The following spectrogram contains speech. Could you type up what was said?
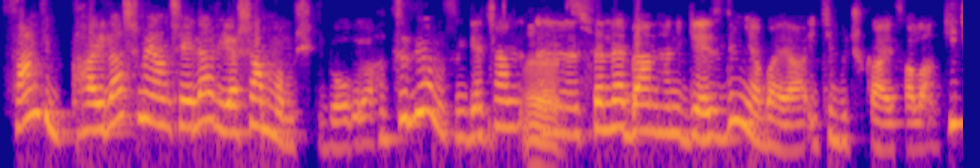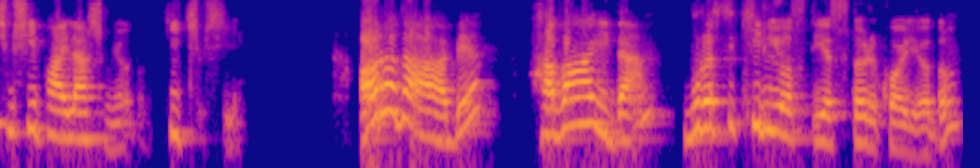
sanki paylaşmayan şeyler yaşanmamış gibi oluyor. Hatırlıyor musun? Geçen Evet. e, sene ben hani gezdim ya bayağı iki buçuk ay falan. Hiçbir şey paylaşmıyordum. Hiçbir şey. Arada abi Hawaii'den burası Kilios diye story koyuyordum.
